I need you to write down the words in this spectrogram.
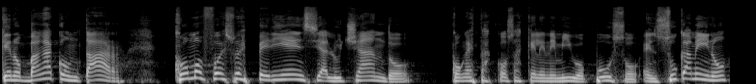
que nos van a contar cómo fue su experiencia luchando con estas cosas que el enemigo puso en su camino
